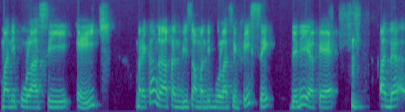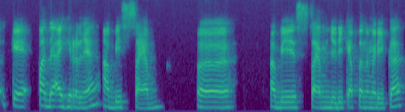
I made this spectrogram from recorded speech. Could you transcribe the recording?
manipulasi age, mereka nggak akan bisa manipulasi fisik. Jadi ya kayak pada kayak pada akhirnya abis Sam eh abis Sam jadi Captain America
